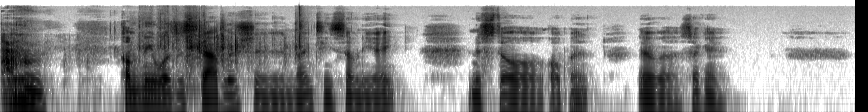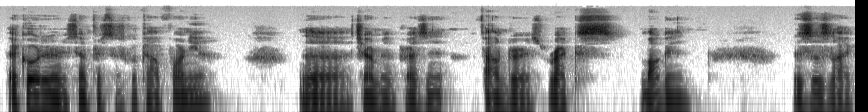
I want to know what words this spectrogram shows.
Company was established in 1978 and is still open. They have a second headquarters in San Francisco, California. The chairman, president, founder is Rex Maughan. This is like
